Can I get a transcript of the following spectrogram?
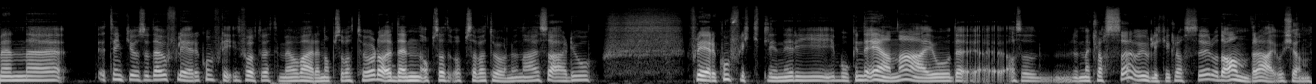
Men uh, jeg tenker jo også, det er jo flere konflikter i forhold til dette med å være en observatør. Da. Den observatøren hun er, så er det jo flere konfliktlinjer i, i, boken. Det ene er jo det, altså, med klasse og ulike klasser, og det andre er jo kjønn.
